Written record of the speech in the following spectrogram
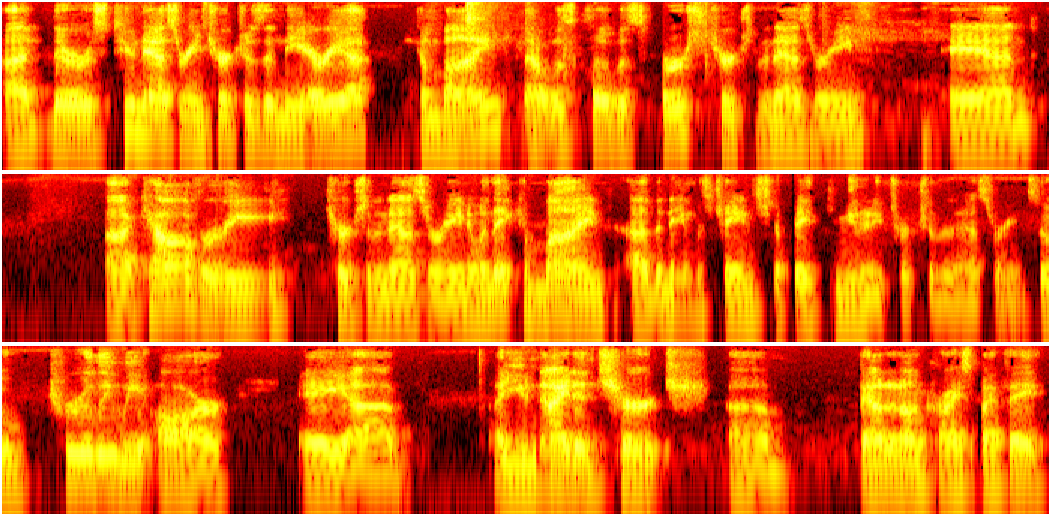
uh, there's two Nazarene churches in the area combined. That was Clovis First Church of the Nazarene and uh, Calvary Church of the Nazarene. And when they combined, uh, the name was changed to Faith Community Church of the Nazarene. So truly, we are a uh, a united church um, founded on Christ by faith.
